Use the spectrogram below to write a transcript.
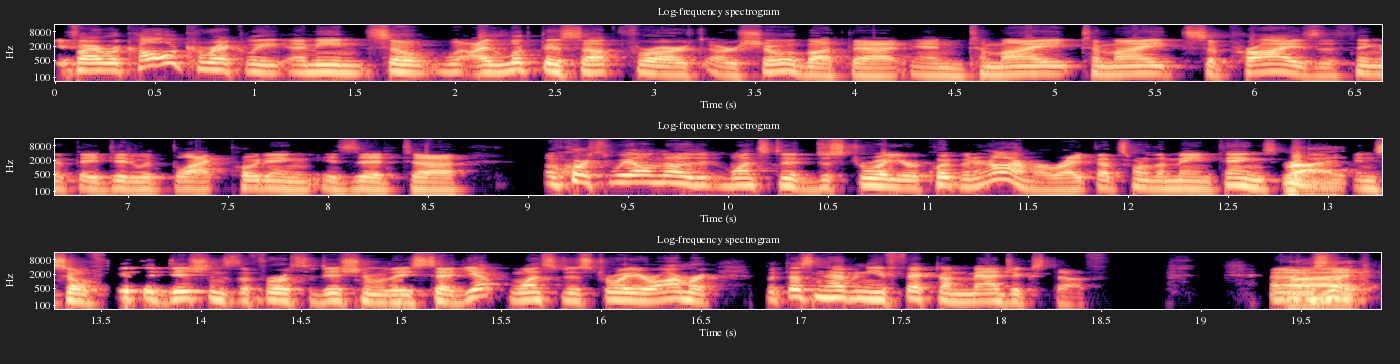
if I recall correctly, I mean, so I looked this up for our, our show about that, and to my to my surprise, the thing that they did with Black Pudding is that, uh, of course, we all know that it wants to destroy your equipment and armor, right? That's one of the main things. Right. And so, fifth edition's the first edition where they said, "Yep, wants to destroy your armor, but doesn't have any effect on magic stuff." And I was like,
